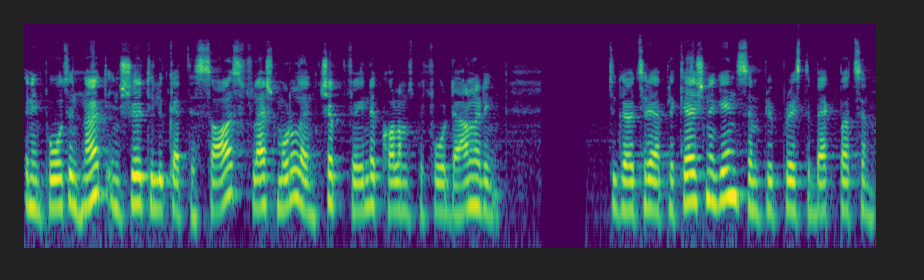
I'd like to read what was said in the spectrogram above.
An important note, ensure to look at the size, flash model and chip vendor columns before downloading. To go to the application again, simply press the back button.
